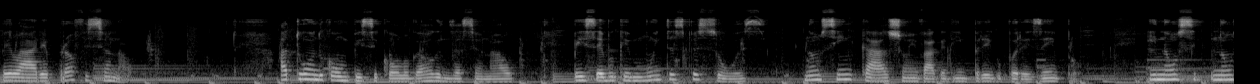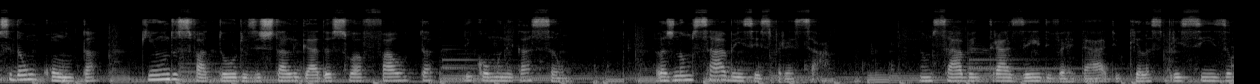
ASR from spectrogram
pela área profissional. Atuando como psicóloga organizacional, percebo que muitas pessoas não se encaixam em vaga de emprego, por exemplo, e não se, não se dão conta que um dos fatores está ligado à sua falta de comunicação. Elas não sabem se expressar, não sabem trazer de verdade o que elas precisam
